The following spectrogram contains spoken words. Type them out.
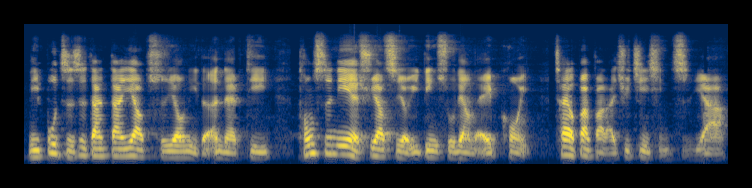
你不只是单单要持有你的 NFT，同时你也需要持有一定数量的 ApeCoin。才有办法来去进行质押，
